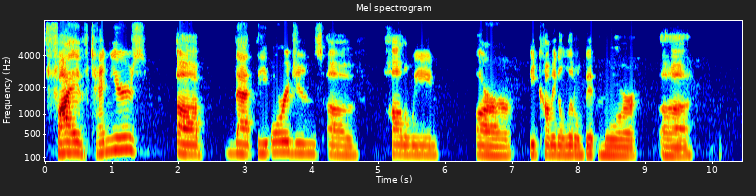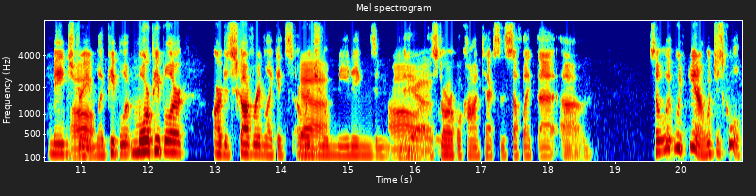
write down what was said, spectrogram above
five ten years uh that the origins of Halloween are becoming a little bit more uh mainstream Oh. like people are more people are are discovering like its Yeah. original meanings and, Oh, and yeah. historical context and stuff like that um so wh- wh- you know which is cool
